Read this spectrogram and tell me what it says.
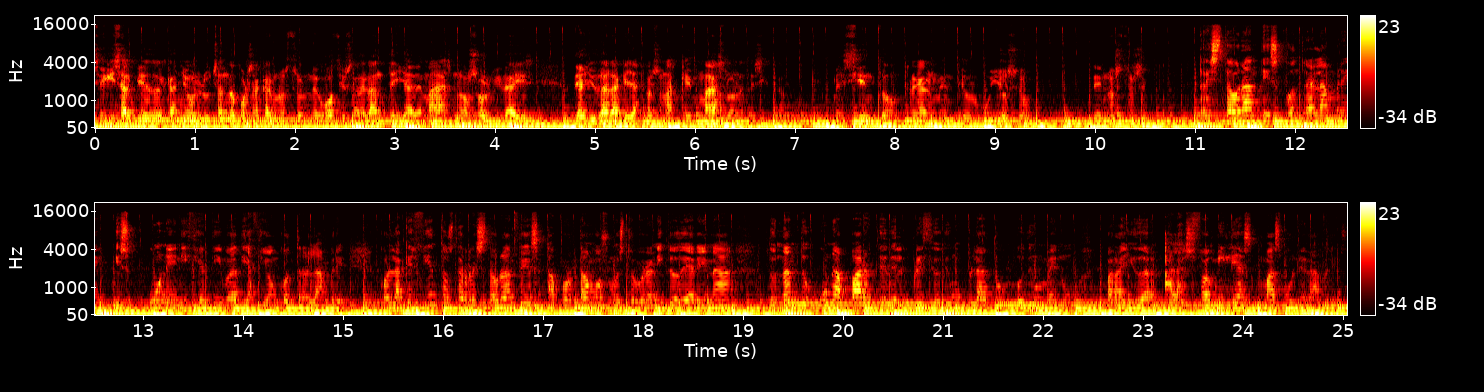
Seguís al pie del cañón luchando por sacar nuestros negocios adelante y además no os olvidáis de ayudar a aquellas personas que más lo necesitan. Me siento realmente orgulloso de nuestro sector. Restaurantes contra el hambre es una iniciativa de acción contra el hambre con la que cientos de restaurantes aportamos nuestro granito de arena donando una parte del precio de un plato o de un menú para ayudar a las familias más vulnerables.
